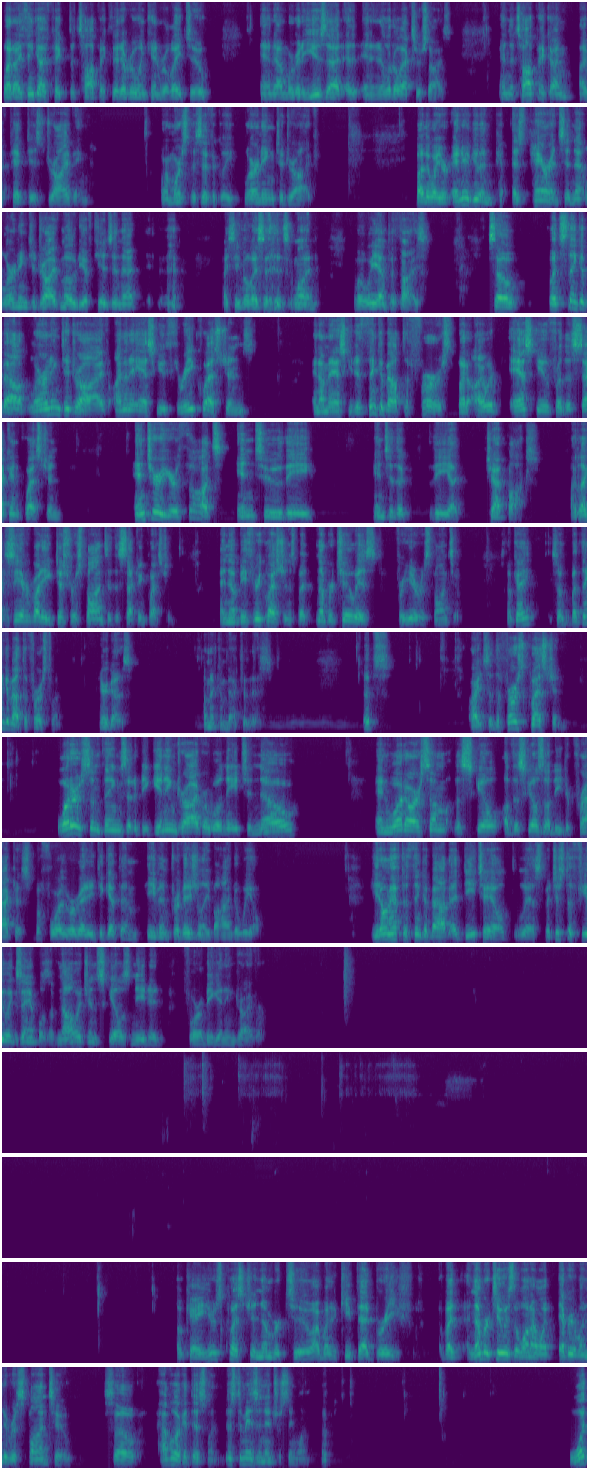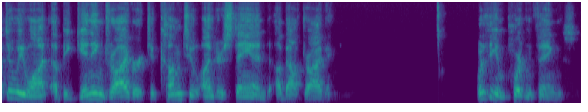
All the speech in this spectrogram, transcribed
But I think I've picked a topic that everyone can relate to. And um, we're going to use that in a little exercise. And the topic I'm, I've picked is driving, or more specifically, learning to drive. By the way, are any of you in, as parents in that learning to drive mode? Do you have kids in that? I see Melissa is one. Well, we empathize. So let's think about learning to drive. I'm going to ask you three questions and I'm to ask you to think about the first, but I would ask you for the second question, enter your thoughts into the into the the uh, chat box. I'd like to see everybody just respond to the second question. And there'll be three questions, but number two is for you to respond to. Okay, so, but think about the first one. Here it goes. I'm gonna come back to this. Oops. All right, so the first question, what are some things that a beginning driver will need to know? And what are some of the skill of the skills they'll need to practice before we're ready to get them even provisionally behind a wheel? You don't have to think about a detailed list, but just a few examples of knowledge and skills needed for a beginning driver. Okay, here's question number two. I'm going to keep that brief, but number two is the one I want everyone to respond to. So have a look at this one. This to me is an interesting one. What do we want a beginning driver to come to understand about driving? What are the important things?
